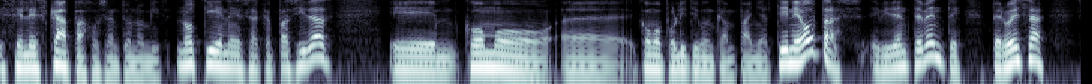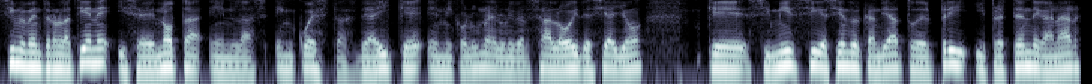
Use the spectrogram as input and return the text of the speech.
se le escapa a José Antonio Mid. No tiene esa capacidad. como, como político en campaña. Tiene otras, evidentemente, pero esa simplemente no la tiene y se nota en las encuestas. De ahí que en mi columna del Universal hoy decía yo que si Mid sigue siendo el candidato del PRI y pretende ganar,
